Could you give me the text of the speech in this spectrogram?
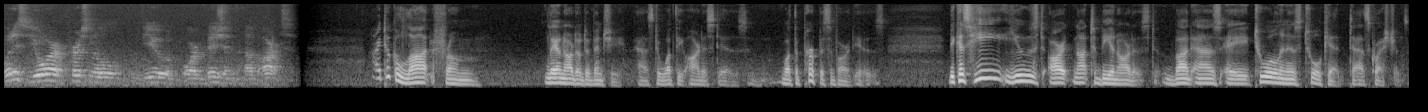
What is your personal view or vision of art? I took a lot from Leonardo da Vinci as to what the artist is and what the purpose of art is. Because he used art not to be an artist, but as a tool in his toolkit to ask questions.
